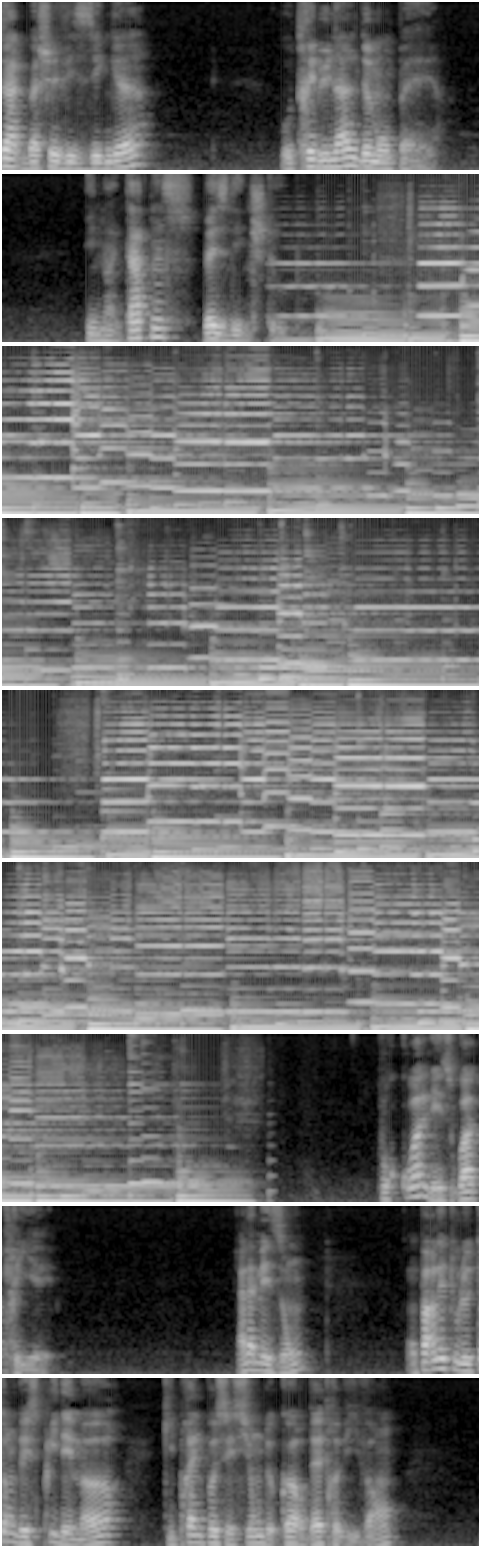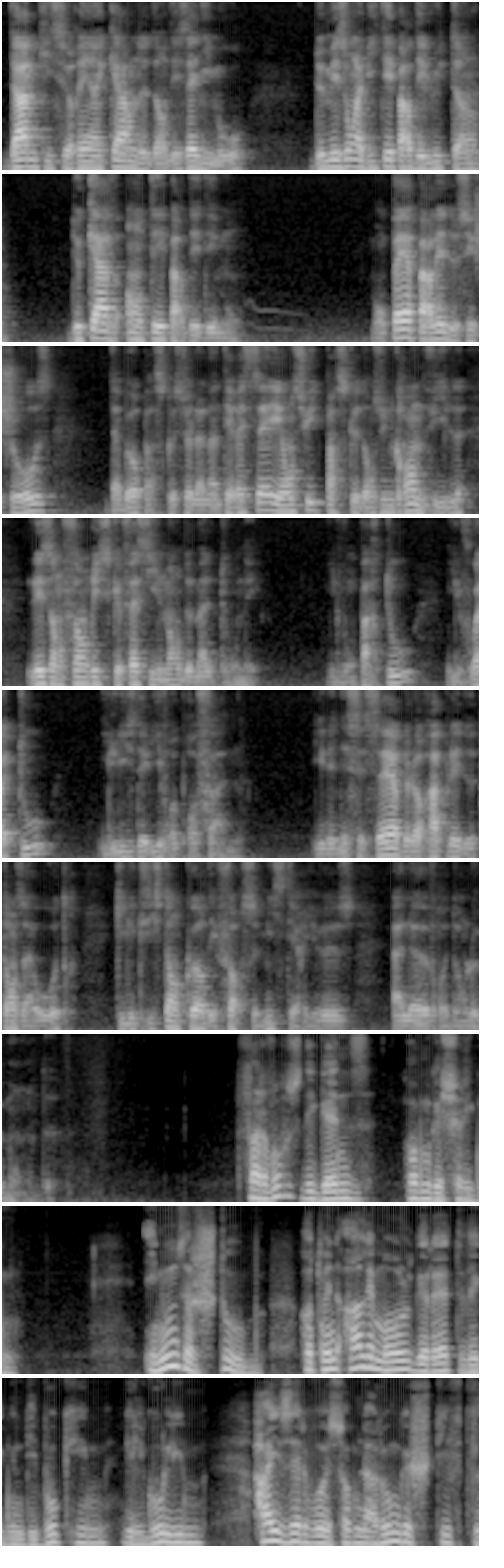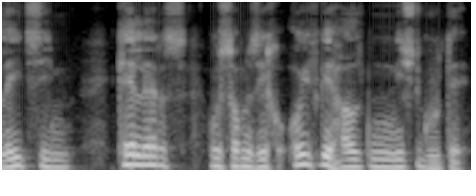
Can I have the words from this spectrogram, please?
Isaac Bashevis Zinger au tribunal de mon père. In mein Tatens Besdienststube. Les oies criaient. À la maison, on parlait tout le temps d'esprits des morts qui prennent possession de corps d'êtres vivants, d'âmes qui se réincarnent dans des animaux, de maisons habitées par des lutins, de caves hantées par des démons. Mon père parlait de ces choses, d'abord parce que cela l'intéressait, et ensuite parce que dans une grande ville, les enfants risquent facilement de mal tourner. Ils vont partout, ils voient tout, ils lisent des livres profanes. Il est nécessaire de leur rappeler de temps à autre qu'il existe encore des forces mystérieuses à l'œuvre dans le monde. Farvos die Gens haben. In unser Stub hat man allemal gerät wegen die Bukim, Gilgulim, Heiser, wo es haben herumgestift, Leitzim, Kellers, wo es haben sich aufgehalten, nicht gute.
